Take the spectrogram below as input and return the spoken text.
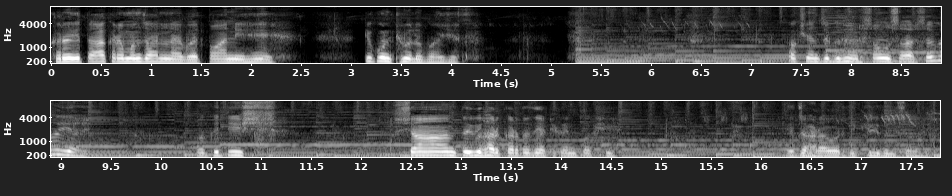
खरं इथं आक्रमण झालं नाही बघ पाणी हे टिकून ठेवलं पाहिजेत. पक्ष्यांचं घर संसार सगळं आहे. मग किती श- शांत विहार करतात या ठिकाणी पक्षी. या झाडावरती किलबिल चालू.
